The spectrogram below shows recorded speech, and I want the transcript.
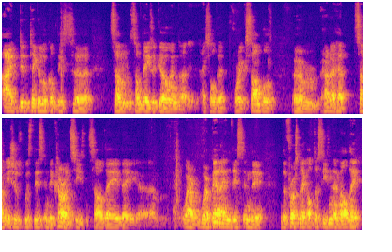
I did take a look on this uh, some some days ago, and I, I saw that, for example, um, Hertha had some issues with this in the current season. So they they um, were were better in this in the the first leg of the season, and now they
